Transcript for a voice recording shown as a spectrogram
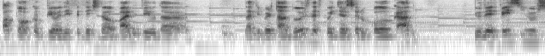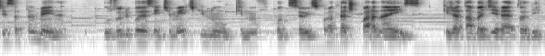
o atual campeão Independente Del Valle veio da, da Libertadores, né? Ficou em terceiro colocado. E o Defensa e Justiça também, né? Os únicos recentemente que não, que não aconteceu isso foi o Atlético Paranaense, que já estava direto ali.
